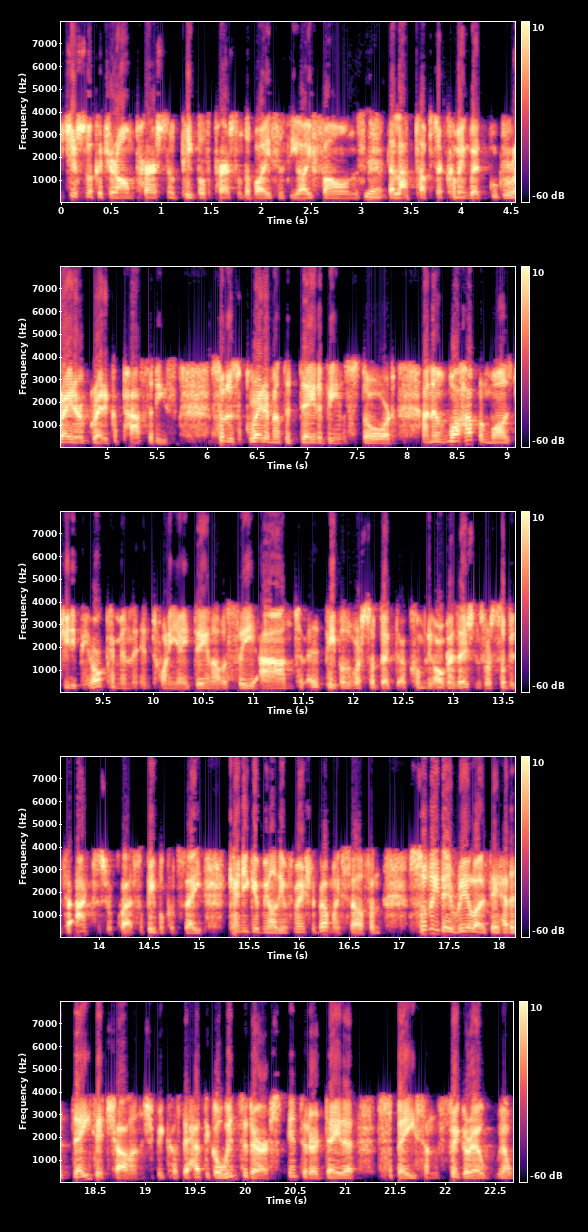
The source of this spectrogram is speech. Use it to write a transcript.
just look at your own personal, people's personal devices, the iPhones, yeah. the laptops, they're coming with greater, greater capacities. So there's a greater amount of data being stored. And then what happened was GDPR came in in 2018, obviously, and uh, people were subject, company organizations were subject to access requests. So people could say, "Can you give me all the information about myself?" And suddenly they realized they had a data challenge because they had to go into their into their data space and figure out, you know,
